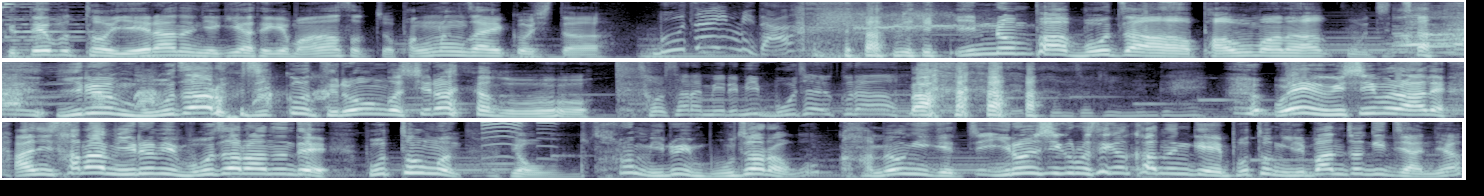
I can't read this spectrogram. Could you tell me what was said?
그때부터 얘라는 얘기가 되게 많았었죠. 방랑자일 것이다. 모자입니다. 아니 인론파 모자 바우마나 학부. 진짜 이름 모자로 짓고 들어온 거 실화냐고. 저 사람 이름이 모자였구나. 아. 전에 본 적이 있는데. 왜 의심을 안 해? 아니 사람 이름이 모자라는데 보통은 야 사람 이름이 모자라고? 가명이겠지? 이런 식으로 생각하는 게 보통 일반적이지 않냐?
